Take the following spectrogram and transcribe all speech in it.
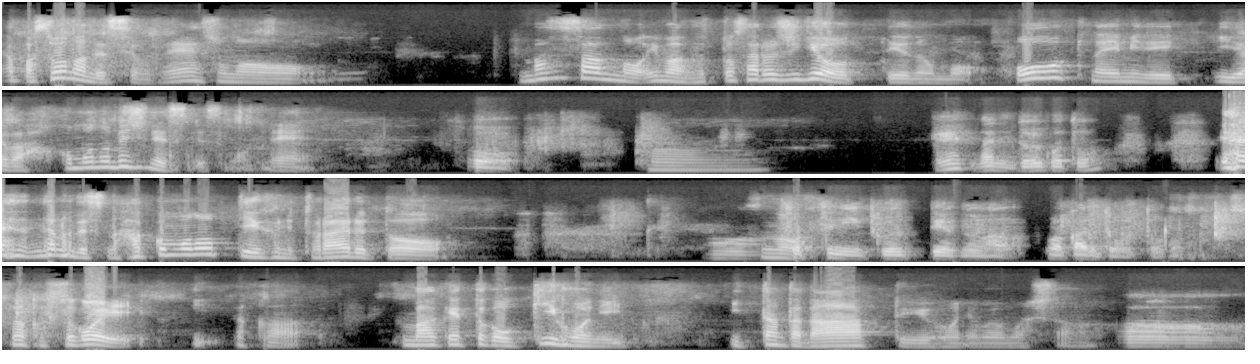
やっぱそうなんですよね。その、マスさんの今、フットサル事業っていうのも、大きな意味で言えば箱物ビジネスですもんね。そう。うん。え？何？どういうこと？いや、なので、その箱物っていうふうに捉えると、そのそっちに行くっていうのは分かるってこと？なんかすごい、いなんか、マーケットが大きい方に行ったんだなっていうふうに思いました。ああ。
